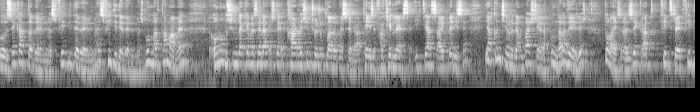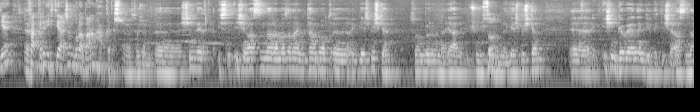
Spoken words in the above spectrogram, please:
bu zekat da verilmez, fidye de verilmez, fidye de verilmez. Bunlar tamamen onun dışındaki mesela işte kardeşin çocukları mesela teyze fakirlerse, ihtiyaç sahipleri ise yakın çevreden başlayarak bunlara verilir. Dolayısıyla zekat, fitre, fidye Evet. fakirin ihtiyacın, gurabanın hakkıdır. Evet hocam. Ee, şimdi iş- işin aslında Ramazan ayının tam ort, geçmişken son bölümüne yani üçüncü Son. bölümüne geçmişken e, işin göbeğinden girdik işe aslında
